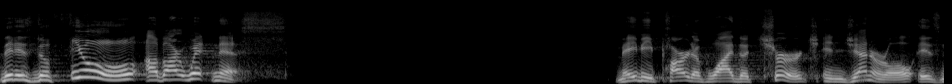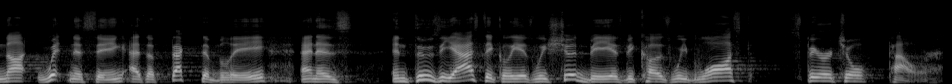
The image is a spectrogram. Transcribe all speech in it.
that is the fuel of our witness. Maybe part of why the church in general is not witnessing as effectively and as enthusiastically as we should be is because we've lost spiritual power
